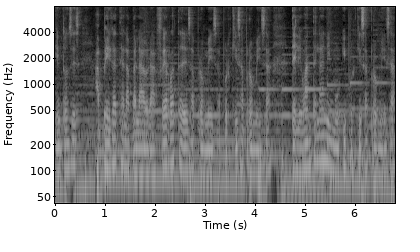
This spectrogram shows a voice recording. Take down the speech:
entonces apégate a la palabra, aférrate de esa promesa, porque esa promesa te levanta el ánimo y porque esa promesa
